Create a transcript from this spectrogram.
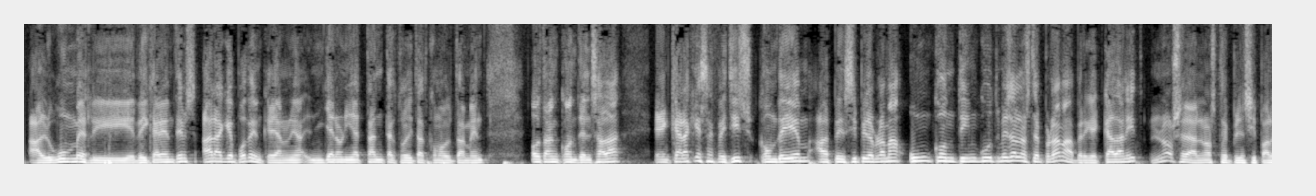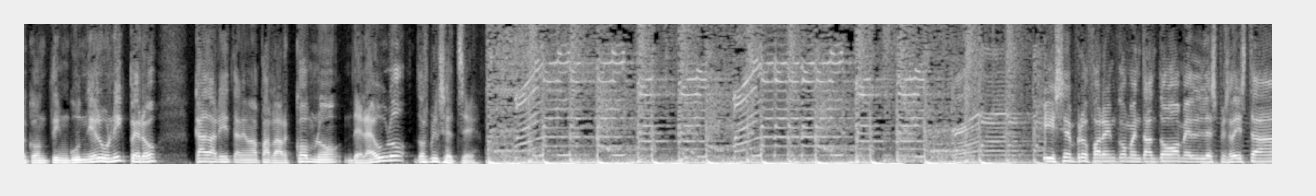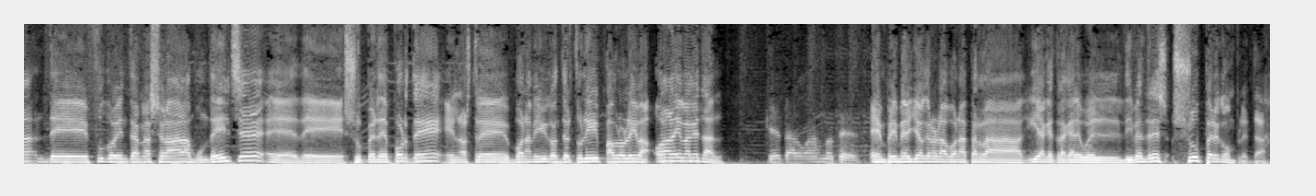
algun mes li dedicarem temps, ara que podem, que ja no hi ha, ja no ha tanta actualitat com habitualment o tan condensada, encara que s'afegís, com dèiem al principi del programa, un contingut més al nostre programa, perquè cada nit no serà el nostre principal contingut ni l'únic, però cada nit anem a parlar, com no, de l'Euro 2016. I sempre ho farem comentant amb l'especialista de futbol internacional, amb un d'ells, eh, de Superdeporte, el nostre bon amic i contertulí, Pablo Leiva. Hola, Leiva, què tal? ¿Qué tal? Buenas noches. En primer lloc, enhorabona per la guia que tragareu el divendres, supercompleta.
